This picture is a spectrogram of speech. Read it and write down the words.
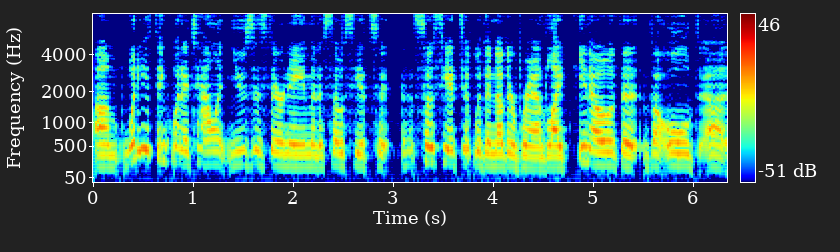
Um, what do you think when a talent uses their name and associates it, associates it with another brand, like you know the the old uh,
